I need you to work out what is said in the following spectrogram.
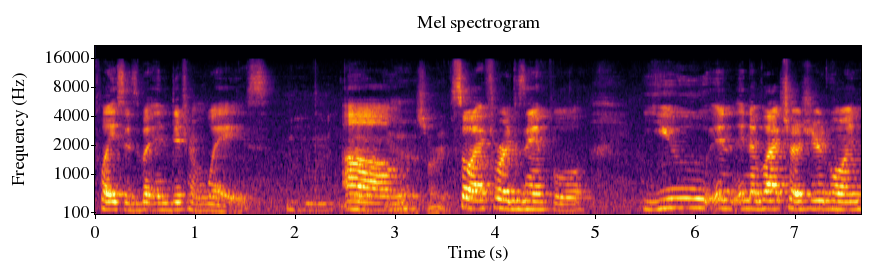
places, but in different ways. Mhm. Um, yeah, that's right. so, like for example, you in in a black church, you're going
